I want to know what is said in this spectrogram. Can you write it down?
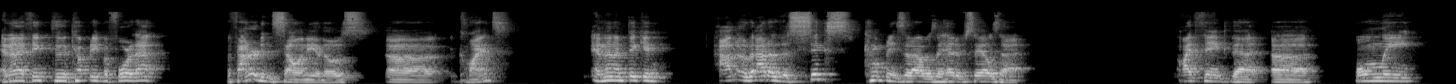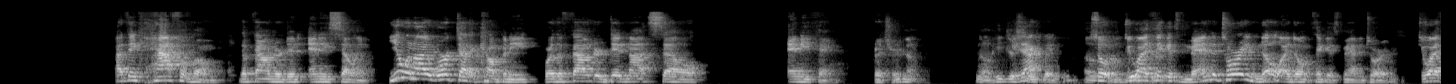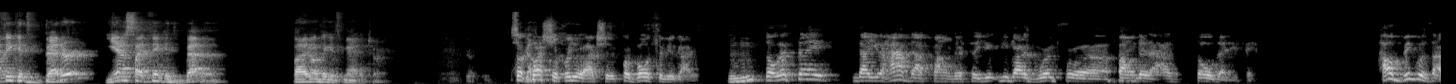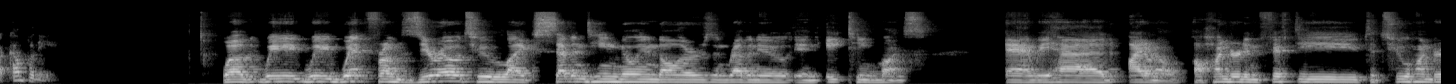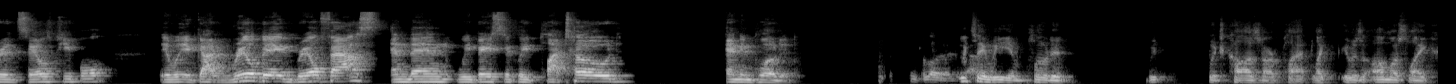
And then I think to the company before that, the founder didn't sell any of those uh, clients. And then I'm thinking, out of out of the six companies that I was ahead of sales at, I think that uh, only I think half of them the founder did any selling. You and I worked at a company where the founder did not sell anything, Richard. No, no he just exactly. Uh, so, uh, do I uh, think it's mandatory? No, I don't think it's mandatory. Do I think it's better? Yes, I think it's better, but I don't think it's mandatory. So, question for you, actually, for both of you guys. Mm-hmm. So, let's say that you have that founder. So, you, you guys worked for a founder that hasn't sold anything. How big was that company? Well, we we went from zero to like seventeen million dollars in revenue in eighteen months, and we had I don't know hundred and fifty to two hundred salespeople. It, it got real big, real fast, and then we basically plateaued and imploded. Imploded. We'd say we imploded. We which caused our plat like it was almost like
